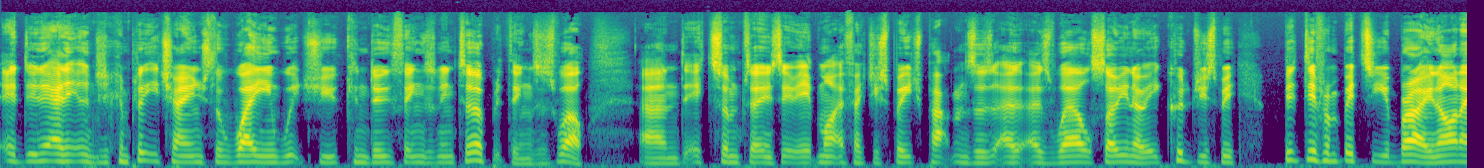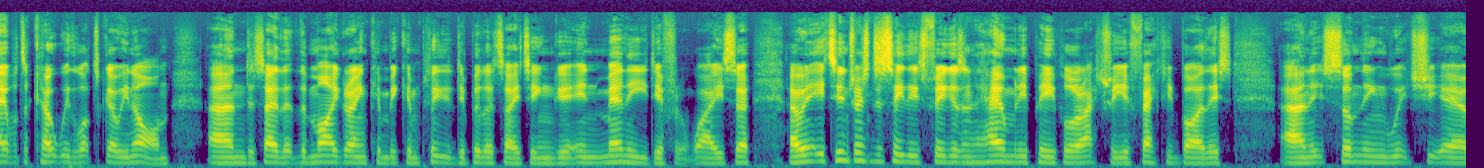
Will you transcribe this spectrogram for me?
it and it completely change the way in which you can do things and interpret things as well. And it sometimes it, it might affect your speech patterns as, as well. So you know it could just be different bits of your brain aren't able to cope with what's going on, and to say that the migraine can be completely debilitating in many different ways. So I mean it's interesting to see these figures and how many people are actually affected by this, and it's something which you know,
